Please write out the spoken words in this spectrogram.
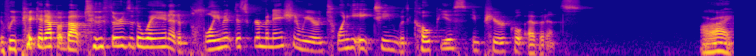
If we pick it up about two thirds of the way in at employment discrimination, we are in 2018 with copious empirical evidence. All right,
